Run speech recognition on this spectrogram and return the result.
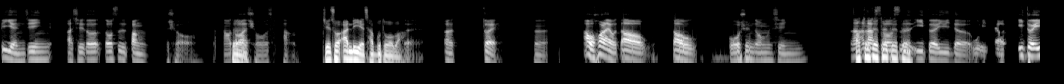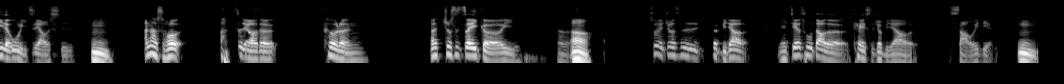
闭眼睛啊，其实都都是棒球，然后都在球场。接触案例也差不多吧？对，呃，对，嗯，啊，我后来有到到国训中心，那那时候是一对一的物理治疗，一对一的物理治疗师，嗯，啊，那时候啊，治疗的客人，呃，就是这一个而已，嗯嗯，所以就是会比较。你接触到的 case 就比较少一点，嗯，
